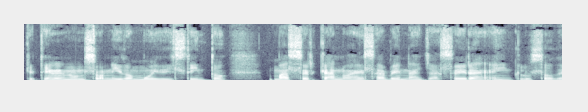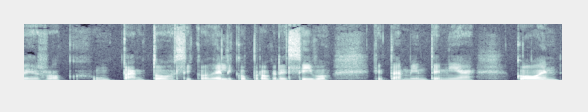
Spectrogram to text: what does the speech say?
que tienen un sonido muy distinto, más cercano a esa vena yacera e incluso de rock un tanto psicodélico progresivo que también tenía Cohen.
